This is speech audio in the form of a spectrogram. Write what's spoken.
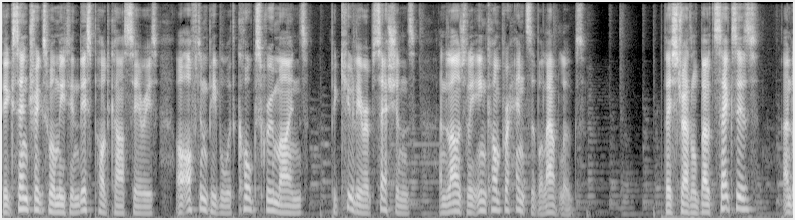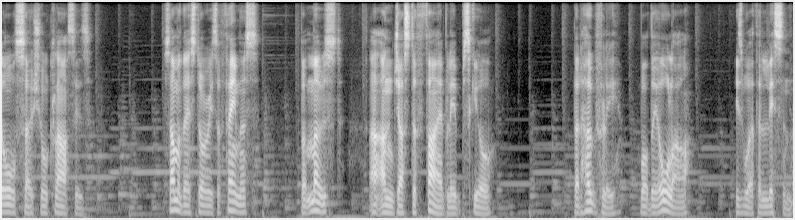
the eccentrics we'll meet in this podcast series are often people with corkscrew minds, peculiar obsessions, and largely incomprehensible outlooks. They straddle both sexes and all social classes. Some of their stories are famous, but most are unjustifiably obscure. But hopefully, what they all are is worth a listen.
